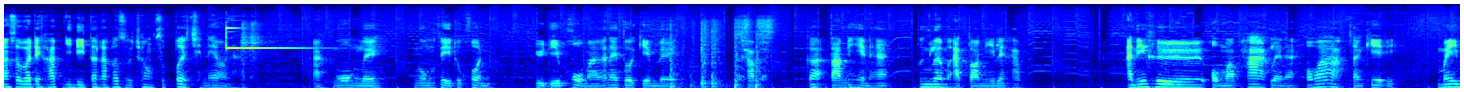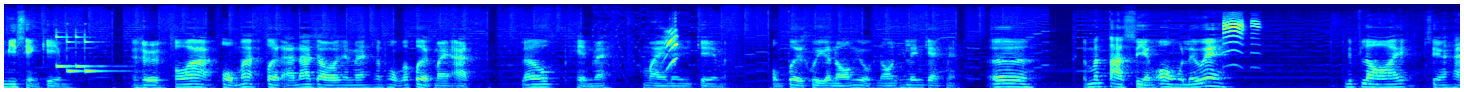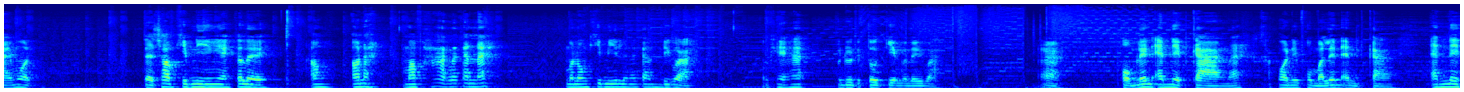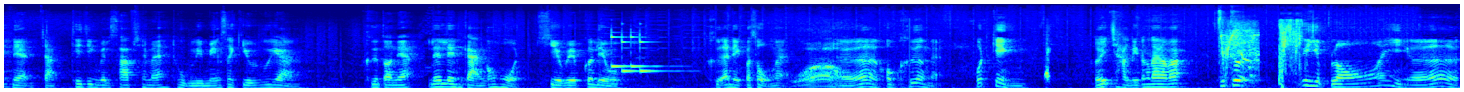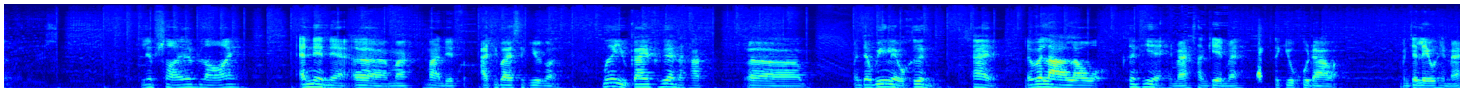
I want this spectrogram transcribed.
อะสวัสดีครับ ยินดีต้อนรับเข้าสู่ช่องซูเปอร์ชาแนลนะครับ อะ งงเลย งงสิทุกคนอยู่ดีโผล่มาก็ในตัวเกมเลยครับ ก็ตามที่เห็นนะฮะ เพิ่งเริ่มอัดตอนนี้เลยครับ อันนี้คือผมมาพากย์เลยนะ เพราะว่าสังเกตดิ ไม่มีเสียงเกมเออเพราะว่าผมอะเปิดอัดหน้าจอใช่ไหมแล้วผมก็เปิดไมค์อัด แล้วเห็นไหมไมค์ในเกมอะผมเปิดคุยกับน้องอยู่น้องที่เล่นแก๊กเนี่ย เออ แล้วมันตัดเสียงออกหมดเลยเว้ยเรียบร้อยเสียงหายหมด แต่ชอบคลิปนี้ไงก็เลย เอาเอานะมาพากย์แล้วกันนะ มาลงคลิปนี้เลยแล้วกันดีกว่า โอเคฮะ มาดูตัวเกมกันเลยดีกว่า อะผมเล่นแอนเน็ตกลางนะวันนี้ผมมาเล่นแอนเน็ตกลางแอนเน็ตเนี่ยจากที่จริงเป็นซับใช่ไหมถูกรีเมคสกิลทุกอย่าง คือตอนเนี้ยเล่นเลนกลางก็โหดเคลียร์เว็บก็เร็ว คืออเนกประสงค์อะ เออ ครบเครื่องอะโคตรเก่ง เฮ้ย ฉากนี้ต้องได้แล้วปะฟิกเกอร์เรียบร้อย เออ เรียบร้อยเรียบร้อยแอนเนตเนี่ยเออมามาเดี๋ยวอธิบายสกิลก่อน เมื่ออยู่ใกล้เพื่อนนะครับเออมันจะวิ่งเร็วขึ้น ใช่ แล้วเวลาเราเคลื่อนที่เห็นไหมสังเกตไหมสกิลคูดาวอะมันจะเร็วเห็นไหม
